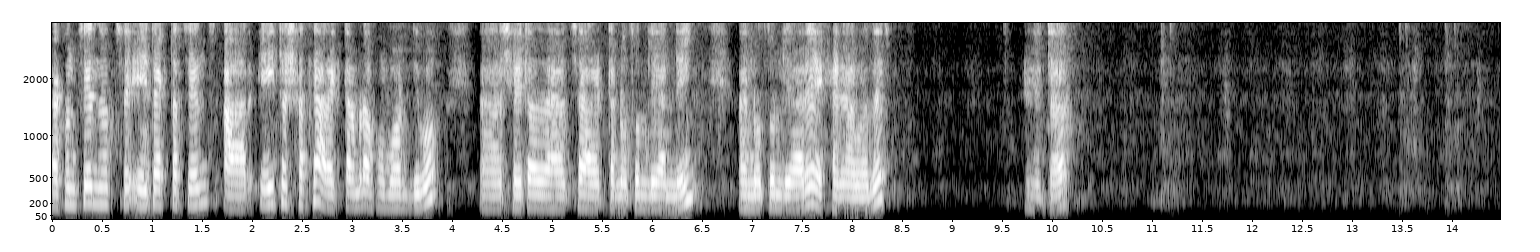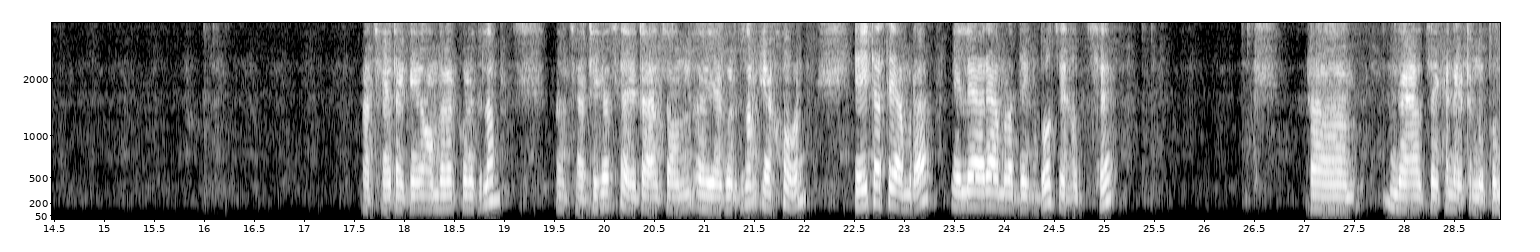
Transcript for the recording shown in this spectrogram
এখন চেঞ্জ হচ্ছে, এইটা একটা চেঞ্জ আর এইটার সাথে আরেকটা আমরা হোমওয়ার্ক দিব। সেটা দেখা যাচ্ছে আরেকটা নতুন লেয়ার নেই। নতুন লেয়ারে এখানে আমাদের এটা আচ্ছা এটাকে অন্ধকার করে দিলাম। আচ্ছা ঠিক আছে, এটা হচ্ছে ইয়া করে দিলাম। এখন এইটাতে আমরা, এই লেয়ারে আমরা দেখব যে হচ্ছে দেখা যাচ্ছে এখানে একটা নতুন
